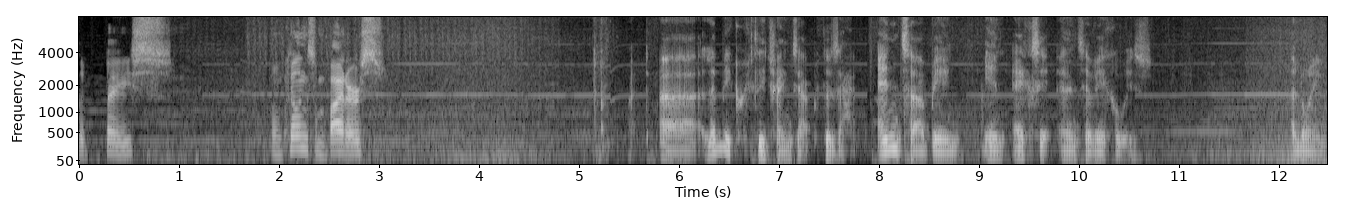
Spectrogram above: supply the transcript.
the base. I'm killing some biters. Uh, let me quickly change that because enter being in exit and enter vehicle is annoying.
